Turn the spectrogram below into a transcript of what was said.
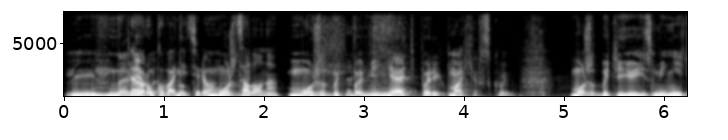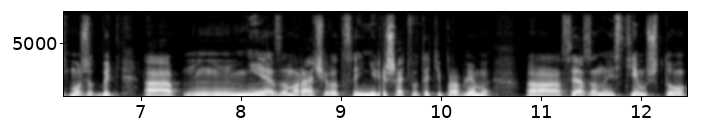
Наверное. руководителю ну, может салона. Быть, может быть, поменять парикмахерскую может быть, ее изменить, может быть, а, не заморачиваться и не решать вот эти проблемы, а, связанные с тем, что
